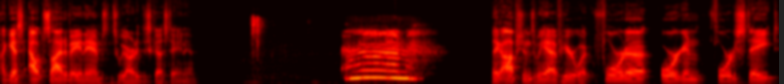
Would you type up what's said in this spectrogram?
I guess outside of A and M, since we already discussed A and M. Um, the options we have here: what Florida, Oregon, Florida State.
